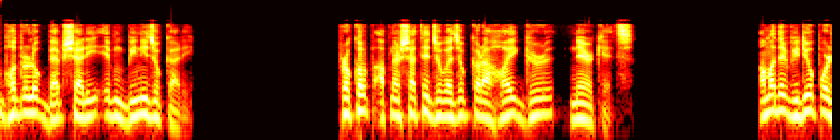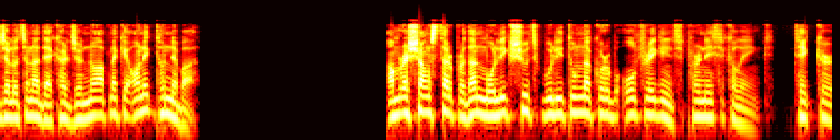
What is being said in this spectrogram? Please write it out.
ভদ্রলোক ব্যবসায়ী এবং বিনিয়োগকারী। প্রকল্প আপনার সাথে যোগাযোগ করা হয় গ্র নেরকেটস আমাদের ভিডিও পর্যালোচনা দেখার জন্য আপনাকে অনেক ধন্যবাদ। আমরা সংস্থার প্রধান মৌলিক সূচগুলি তুলনা করব ও ফ্রেগেন্স ফার্নেসিক্যাল ইঙ্ক টেক্কার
